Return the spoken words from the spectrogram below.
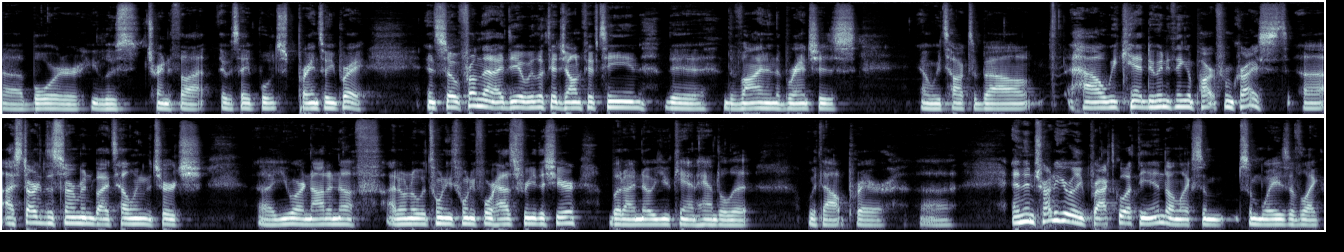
uh, bored or you lose train of thought, they would say, "Well, just pray until you pray." And so, from that idea, we looked at John 15, the the vine and the branches, and we talked about how we can't do anything apart from Christ. Uh, I started the sermon by telling the church, uh, "You are not enough. I don't know what 2024 has for you this year, but I know you can't handle it without prayer." Uh, and then try to get really practical at the end on like some some ways of like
